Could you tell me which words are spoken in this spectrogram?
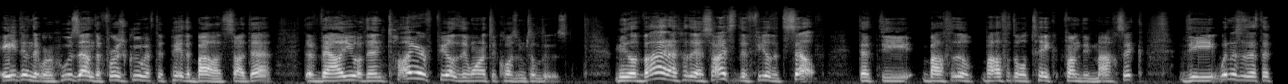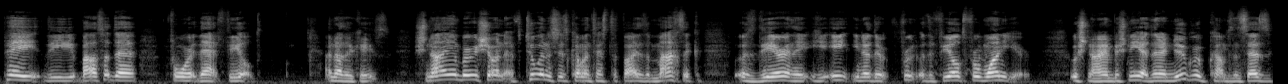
eidim that were Huzam, the first group, have to pay the Baal Sadeh, the value of the entire field they wanted to cause them to lose. Milavad, aside to the field itself, that the Baal will take from the Machzik, the witnesses have to pay the Baal for that field. Another case. Shnayim Barishon, if two witnesses come and testify that the Machzik was there and they, he ate, you know, the fruit of the field for one year. Ushnayim Bishniya. Then a new group comes and says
